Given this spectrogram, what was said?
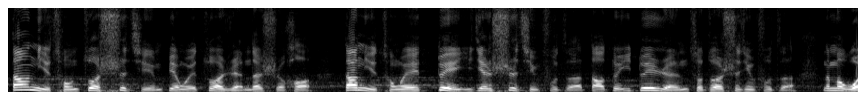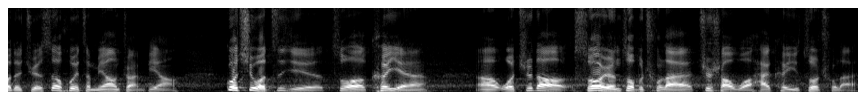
当你从做事情变为做人的时候。当你从为对一件事情负责到对一堆人所做的事情负责，那么我的角色会怎么样转变啊？过去我自己做科研，啊，我知道所有人做不出来，至少我还可以做出来。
